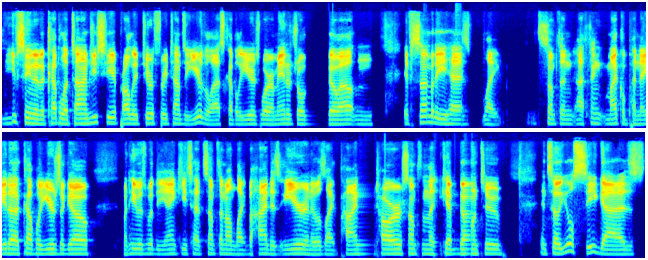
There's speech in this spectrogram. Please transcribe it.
you've seen it a couple of times. You see it probably two or three times a year the last couple of years, where a manager will go out and if somebody has like something, I think Michael Pineda a couple of years ago when he was with the Yankees had something on like behind his ear and it was like pine tar or something that he kept going to, and so you'll see guys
